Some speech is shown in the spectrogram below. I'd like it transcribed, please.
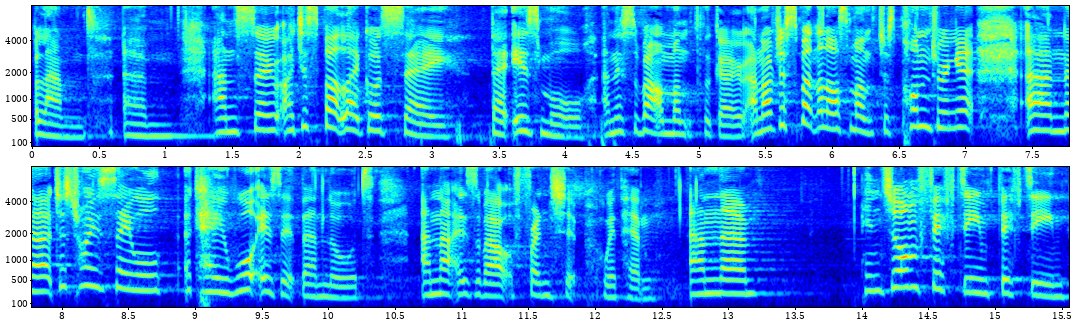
bland. Um, and so I just felt like God say, there is more. And this was about a month ago. And I've just spent the last month just pondering it and uh, just trying to say, well, okay, what is it then, Lord? And that is about friendship with Him. And um, in John 15 15,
